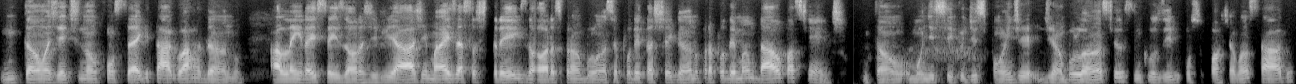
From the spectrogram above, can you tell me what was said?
Então, a gente não consegue estar tá aguardando além das seis horas de viagem, mais essas três horas para a ambulância poder estar tá chegando para poder mandar o paciente. Então, o município dispõe de, de ambulâncias, inclusive com suporte avançado,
